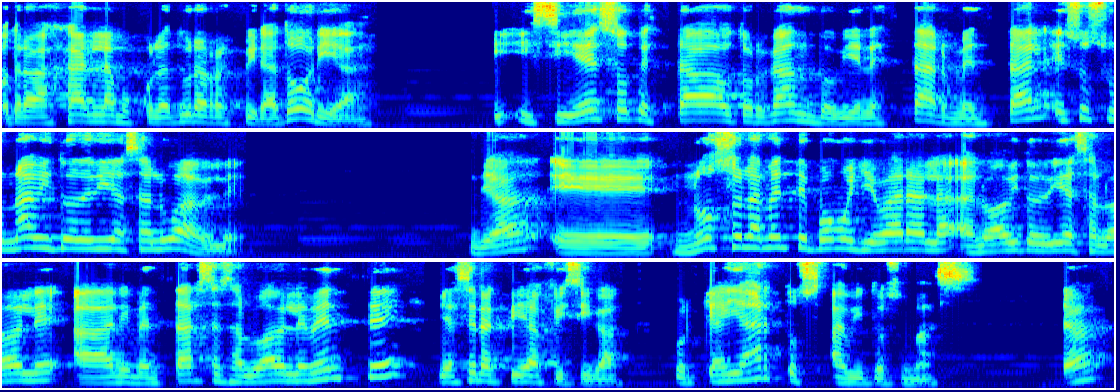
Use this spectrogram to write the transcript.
o trabajar la musculatura respiratoria, Y, si eso te está otorgando bienestar mental, eso es un hábito de vida saludable. ¿Ya? Eh, no solamente podemos llevar a, los hábitos de vida saludable a alimentarse saludablemente y hacer actividad física, porque hay hartos hábitos más. ¿Ya?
